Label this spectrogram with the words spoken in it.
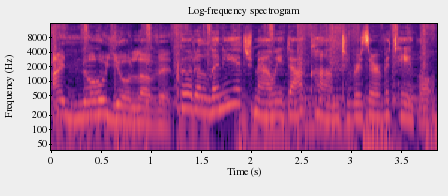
I know you'll love it. Go to lineagemaui.com to reserve a table.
